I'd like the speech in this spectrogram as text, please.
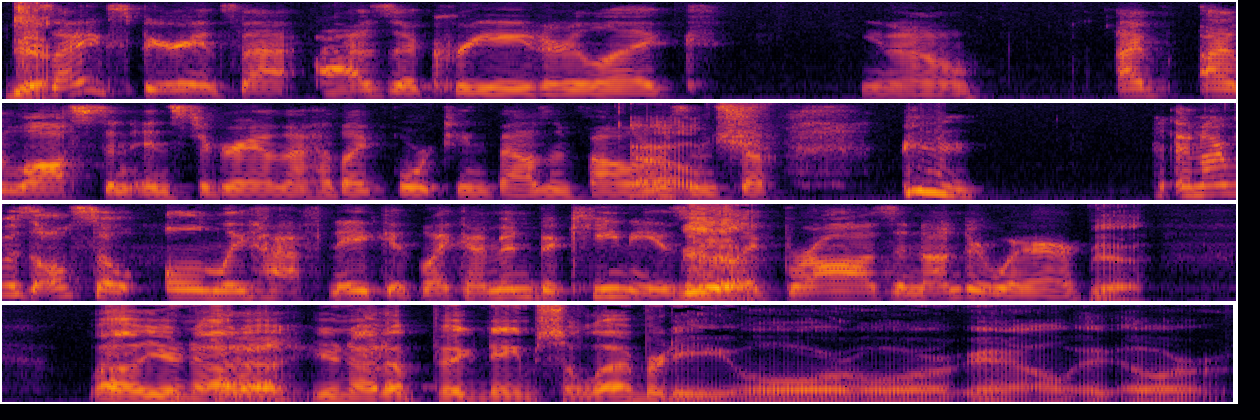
Yeah. because I experienced that as a creator. Like, you know, I've I lost an Instagram that had like fourteen thousand followers and stuff. and I was also only half naked. Like I'm in bikinis Yeah. and like bras and underwear. Yeah. Well, you're not Okay. a you're not a big name celebrity or or you know or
